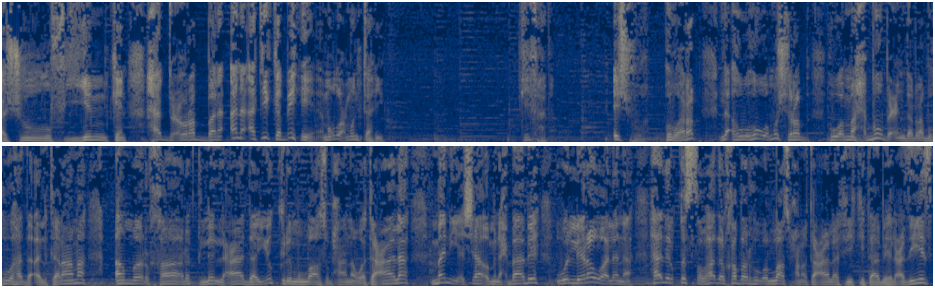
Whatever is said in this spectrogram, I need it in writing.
أشوف يمكن حدعو ربنا أنا أتيك به. موضوع منتهي. كيف هذا؟ إيش هو؟ هو رب؟ لا هو هو مش رب هو محبوب عند الرب هو هذا الكرامة. أمر خارق للعادة يكرم الله سبحانه وتعالى. من يشاء من أحبابه واللي روى لنا هذه القصة وهذا الخبر هو الله سبحانه وتعالى في كتابه العزيز.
